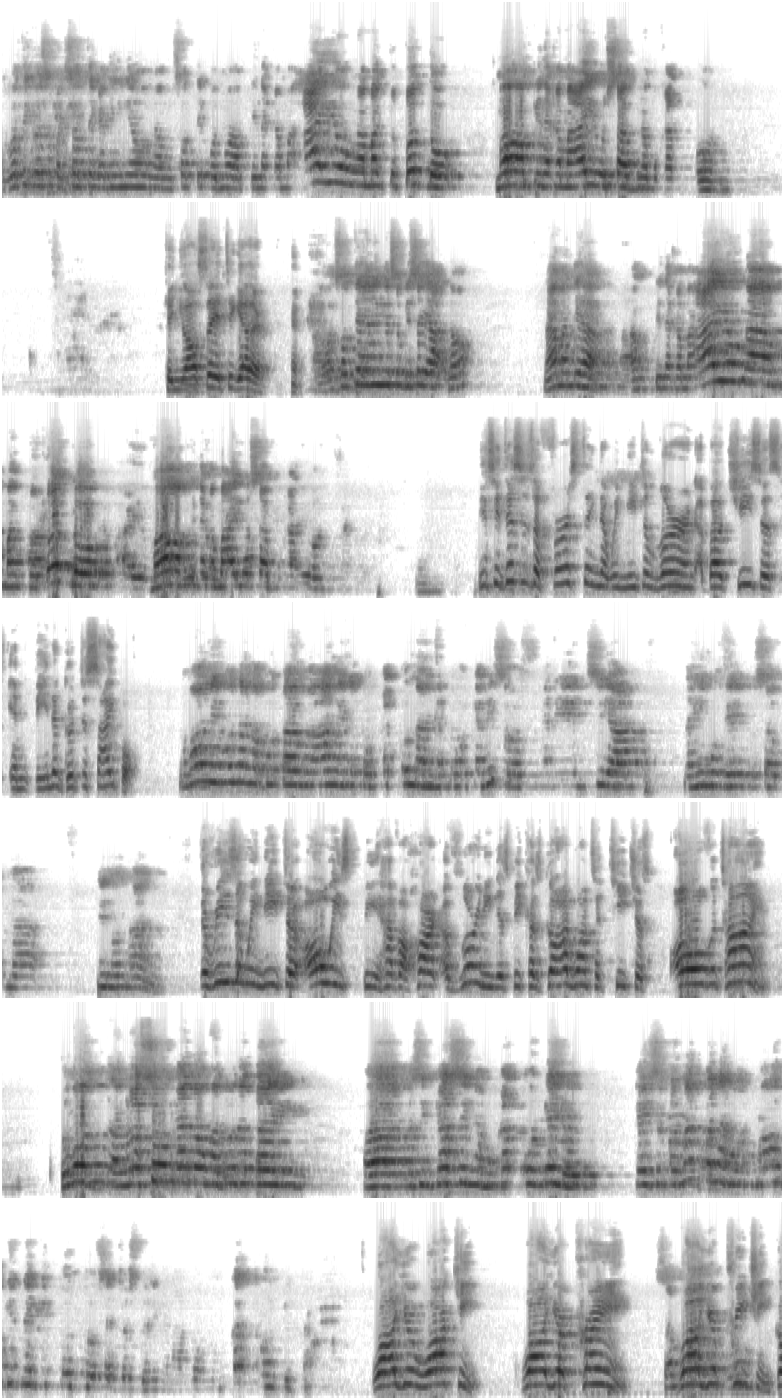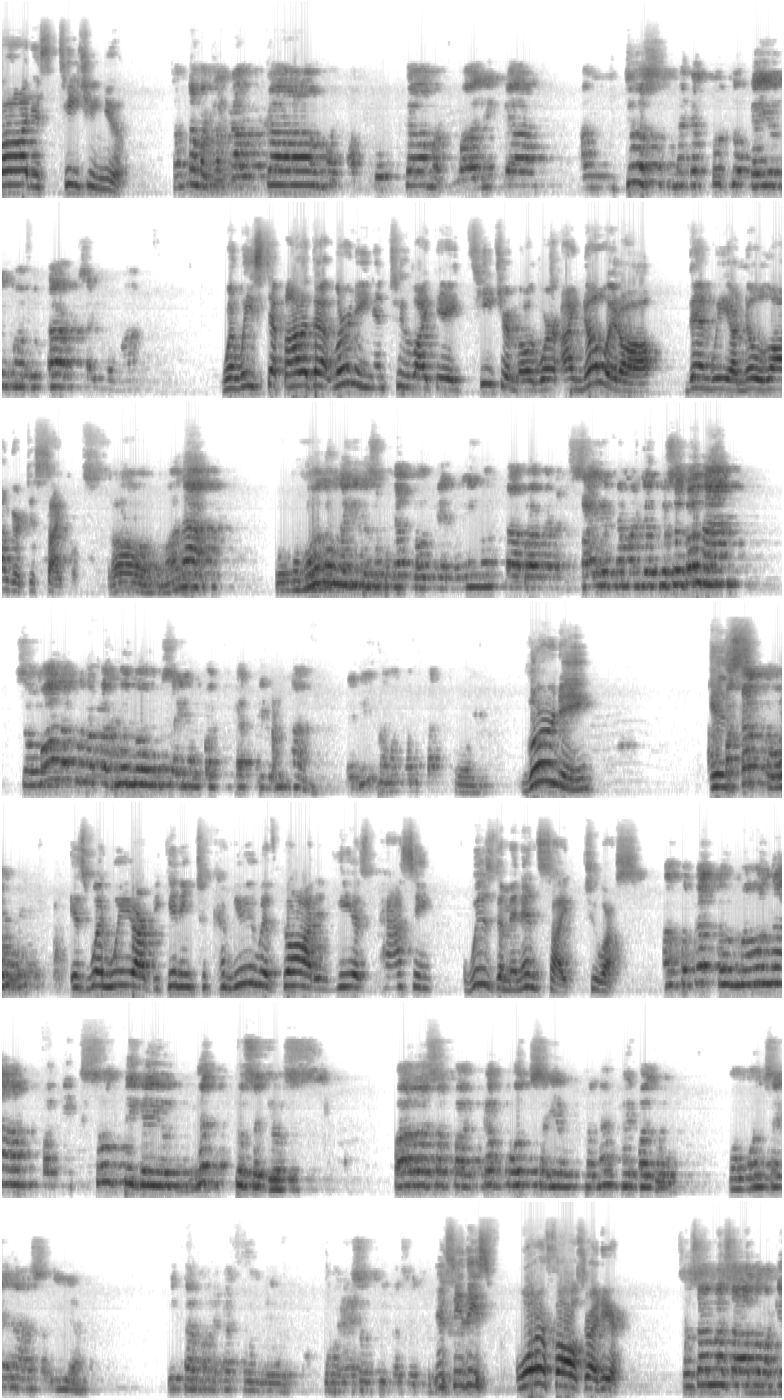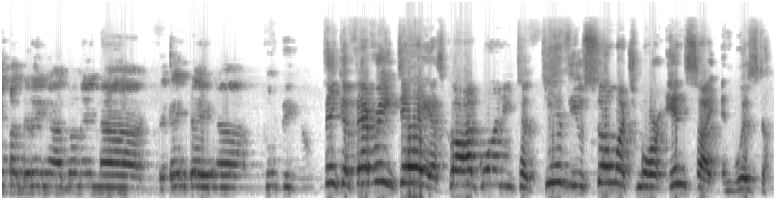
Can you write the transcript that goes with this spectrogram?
Tugote ko sa pagsulti kaninyo nga musulti po mo ang pinakamaayo nga magtutudlo, mao ang pinakamaayo usab na mukat-on. Can you all say it together? Ah, Magsulti ninyo sa Bisaya, no? Naman diha, ang pinakamaayo nga magtutudlo, mao ang pinakamaayo sa mukat-on. You see, this is the first thing that we need to learn about Jesus in being a good disciple. Mao yung una nga butang nga angin itong katunan nga tungod kang Hesus nga diin siya nahimo gayud usab na tinunan. The reason we need to always be, have a heart of learning is because God wants to teach us all the time. Tungod ang rason nga nga doon ah, kasing-kasing nga mukat-on gayud kay sa tanang panahon mao gid na gitudlo sa Dios diri kanato. Mukat-on gid ta. While you're walking, while you're praying, While you're preaching, God is teaching you. Samtang maglakaw ka, mag-apog ka, magwali ka, ang Dios nagatudlo kayo ng mga butang sa imo ha. When we step out of that learning into like a teacher mode where I know it all, then we are no longer disciples. So, mana, kung muhunong na kita sa pagkaton, kaya kung ingon ta ba nga nagsayod naman dyan ko sa tanan, so mana po na paghunong sa iyong pagkatilunan. Eh di naman. Learning is, is when we are beginning to commune with God and He is passing wisdom and insight to us. ang pagkaton, mao na ang pag-iksulti gayon ngadto sa Dios para sa pagkapot sa iyong tanang kahibalo kung unsay naa sa iya. Kita makakaton gayon kung iksulti ta sa Dios. You see these waterfalls right here. So sama sa ato makita diri nga adunay na dagayday nga tubig no. Think of every day as God wanting to give you so much more insight and wisdom.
